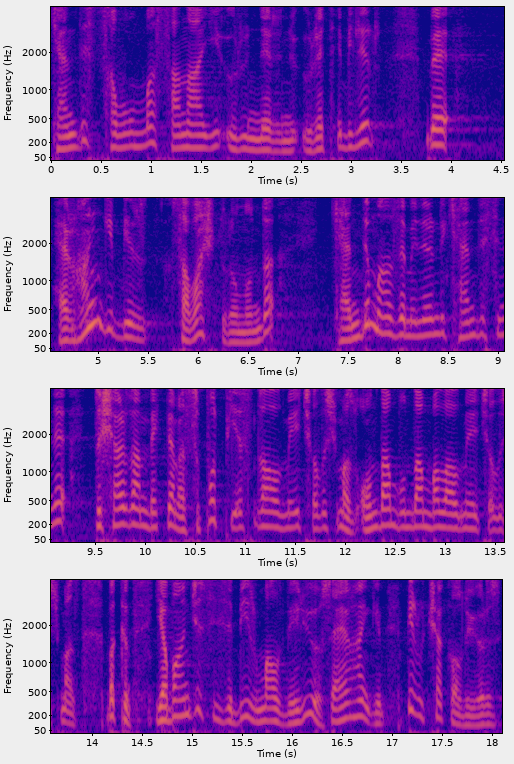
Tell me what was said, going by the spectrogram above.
kendi savunma sanayi ürünlerini üretebilir ve herhangi bir savaş durumunda kendi malzemelerini kendisine dışarıdan beklemez. Spot piyasadan almaya çalışmaz. Ondan bundan mal almaya çalışmaz. Bakın yabancı size bir mal veriyorsa herhangi bir uçak alıyoruz.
